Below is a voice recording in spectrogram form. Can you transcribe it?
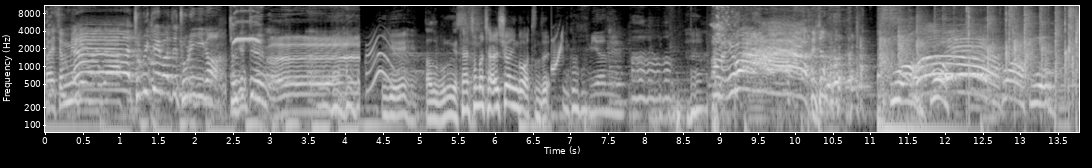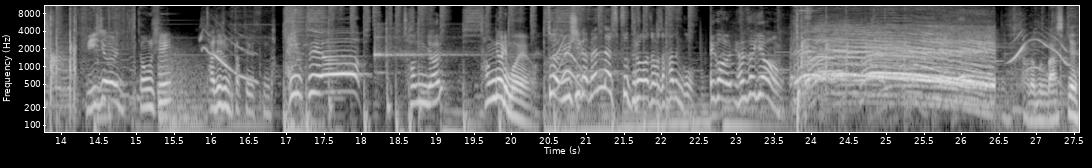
빨리 게임 하자. 좀비 게임 하자 조링이가. 나도 모르겠어. 그냥 정말 자유 시간인 것 같은데. 비주얼 정씨 자제 좀 부탁드리겠습니다. 힌트요. 청결? 청결이 뭐예요? 저 유시가 맨날 숙소 들어가자마자 하는 거 이거 현석이 형. 여러분 맛있게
